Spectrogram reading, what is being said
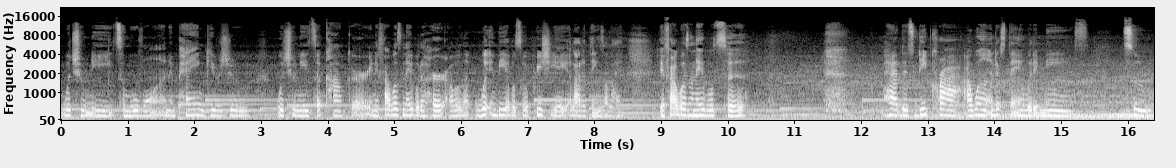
what you need to move on, and pain gives you what you need to conquer. And if I wasn't able to hurt, I wouldn't be able to appreciate a lot of things in life. If I wasn't able to had this deep cry, I wouldn't understand what it means to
